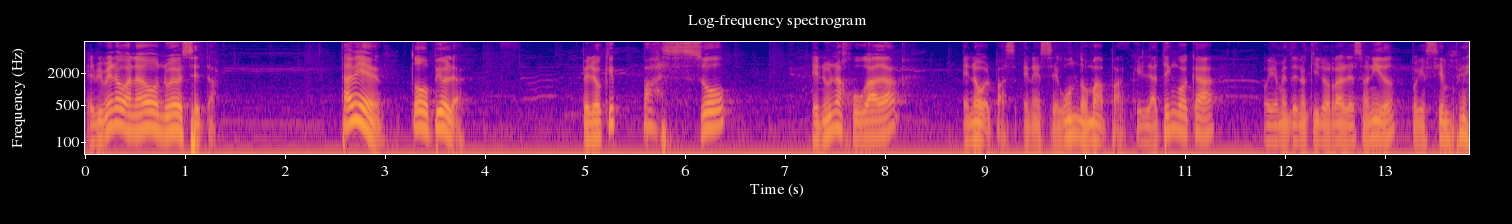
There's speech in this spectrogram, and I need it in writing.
El primero ganado 9Z. Está bien, todo piola. Pero ¿qué pasó en una jugada en Overpass, en el segundo mapa? Que la tengo acá. Obviamente no quiero ahorrar el sonido, porque siempre,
